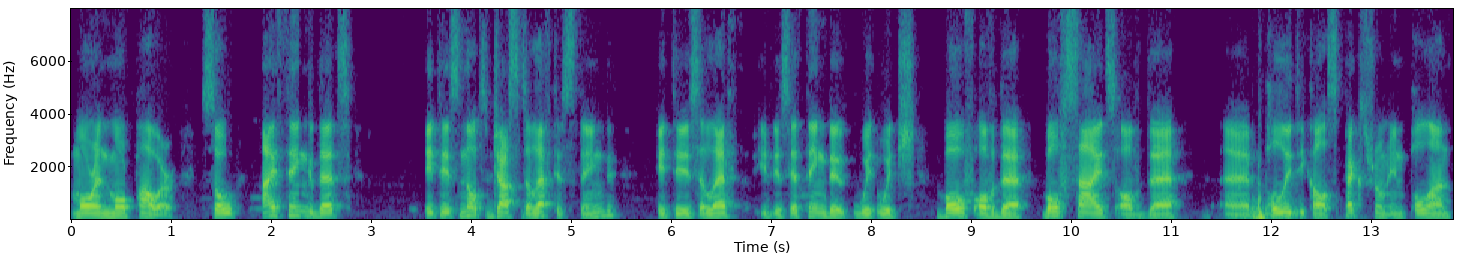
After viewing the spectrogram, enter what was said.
more and more power. So I think that it is not just a leftist thing. It is a left. It is a thing that which both of the both sides of the uh, political spectrum in Poland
